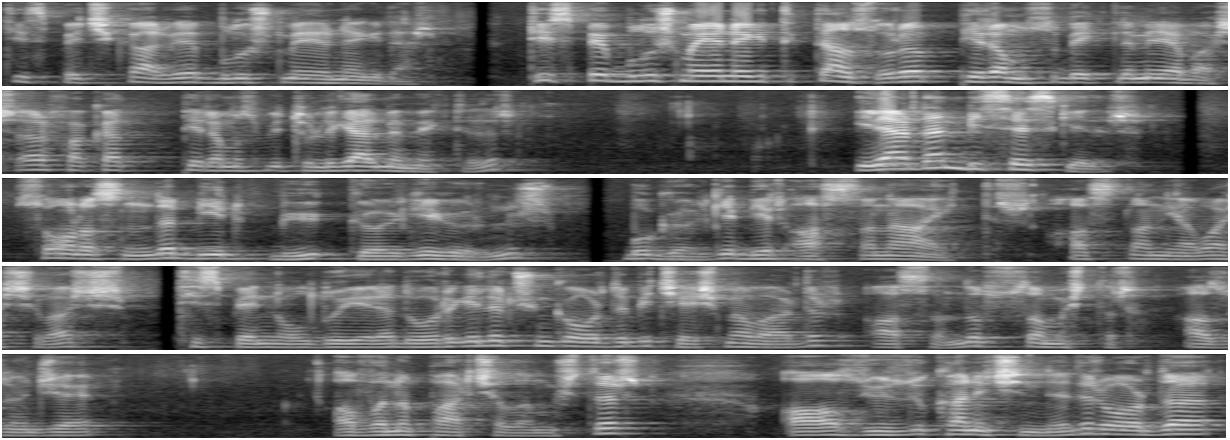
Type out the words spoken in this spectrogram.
Tispe çıkar ve buluşma yerine gider. Tispe buluşma yerine gittikten sonra Piramus'u beklemeye başlar fakat Piramus bir türlü gelmemektedir. İleriden bir ses gelir. Sonrasında bir büyük gölge görünür. Bu gölge bir aslana aittir. Aslan yavaş yavaş Tisbe'nin olduğu yere doğru gelir çünkü orada bir çeşme vardır. Aslan da susamıştır. Az önce avını parçalamıştır. Ağız yüzü kan içindedir. Orada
